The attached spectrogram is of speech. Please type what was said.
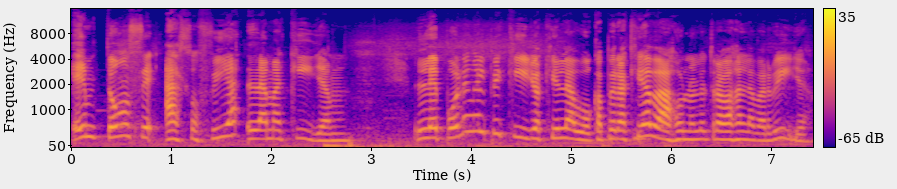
Entonces a Sofía la maquillan, le ponen el piquillo aquí en la boca, pero aquí abajo no le trabajan la barbilla.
